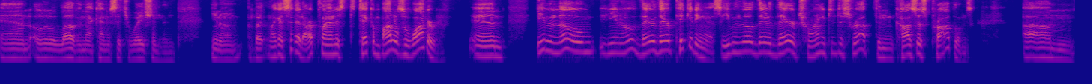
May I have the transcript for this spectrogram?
and a little love in that kind of situation and you know but like i said our plan is to take them bottles of water. And even though you know they're there picketing us even though they're there trying to disrupt and cause us problems um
